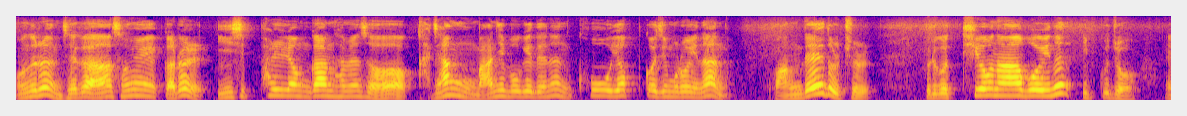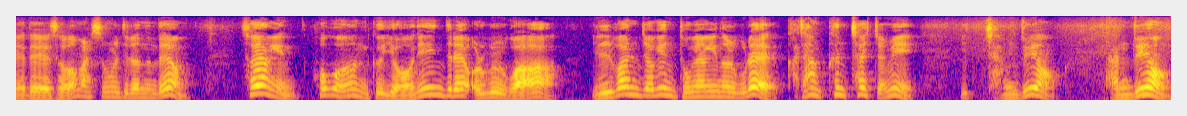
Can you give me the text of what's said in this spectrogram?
오늘은 제가 성형외과를 28년간 하면서 가장 많이 보게 되는 코 옆 꺼짐으로 인한 광대 돌출 그리고 튀어나와 보이는 입구조 대해서 말씀을 드렸는데요. 서양인 혹은 그 연예인들의 얼굴과 일반적인 동양인 얼굴의 가장 큰 차이점이 이 장두형, 단두형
